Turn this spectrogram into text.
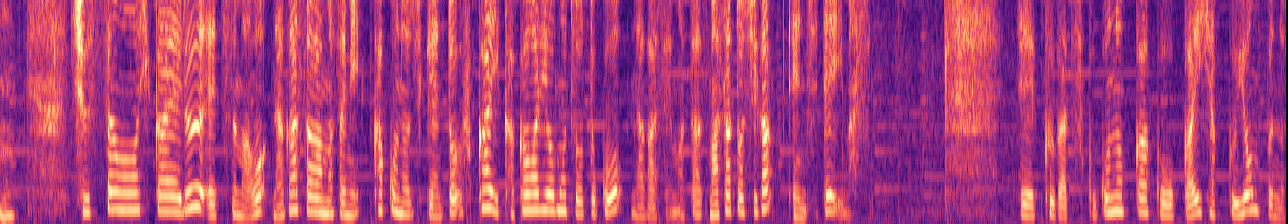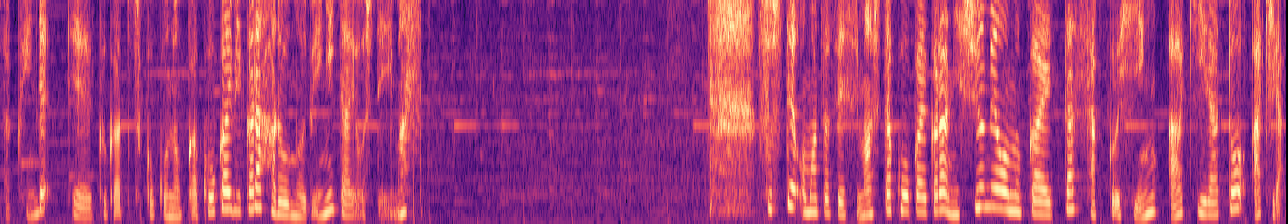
うん、出産を控えるえ妻を長澤まさみ過去の事件と深い関わりを持つ男を永瀬正俊が演じています。えー、9月9日公開104分の作品で、えー、9月9日公開日からハロームービーに対応していますそしてお待たせしました公開から2週目を迎えた作品「アキラとアキラ」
